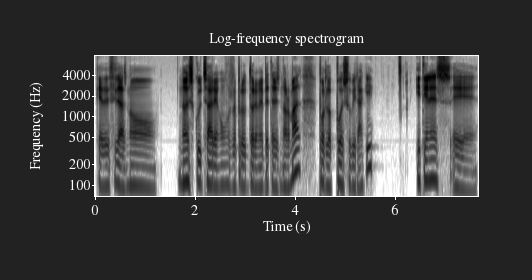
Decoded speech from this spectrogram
que decidas no, no escuchar en un reproductor MP3 normal, pues lo puedes subir aquí. Y tienes eh,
